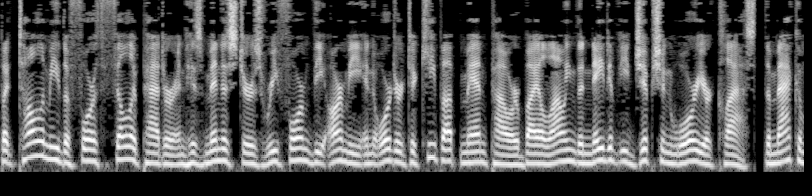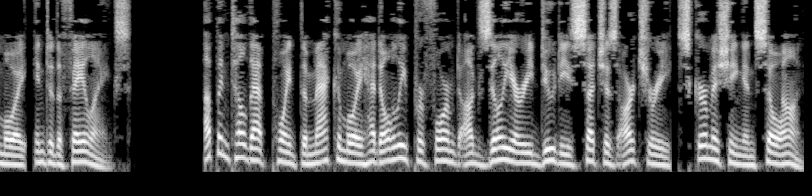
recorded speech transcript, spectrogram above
But Ptolemy IV Philopator and his ministers reformed the army in order to keep up manpower by allowing the native Egyptian warrior class, the Machimoi, into the phalanx. Up until that point the Machimoi had only performed auxiliary duties such as archery, skirmishing and so on.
